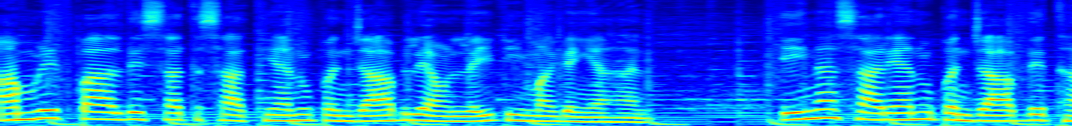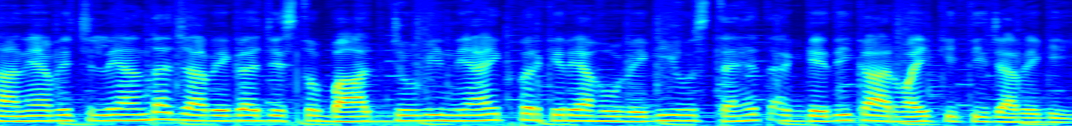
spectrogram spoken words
ਅੰਮ੍ਰਿਤਪਾਲ ਦੇ ਸੱਤ ਸਾਥੀਆਂ ਨੂੰ ਪੰਜਾਬ ਲਿਆਉਣ ਲਈ ਟੀਮਾਂ ਗਈਆਂ ਹਨ। ਇਹਨਾਂ ਸਾਰਿਆਂ ਨੂੰ ਪੰਜਾਬ ਦੇ ਥਾਣਿਆਂ ਵਿੱਚ ਲਿਆਂਦਾ ਜਾਵੇਗਾ, ਜਿਸ ਤੋਂ ਬਾਅਦ ਜੋ ਵੀ ਨਿਆਇਕ ਪ੍ਰਕਿਰਿਆ ਹੋਵੇਗੀ, ਉਸ ਤਹਿਤ ਅੱਗੇ ਦੀ ਕਾਰਵਾਈ ਕੀਤੀ ਜਾਵੇਗੀ।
